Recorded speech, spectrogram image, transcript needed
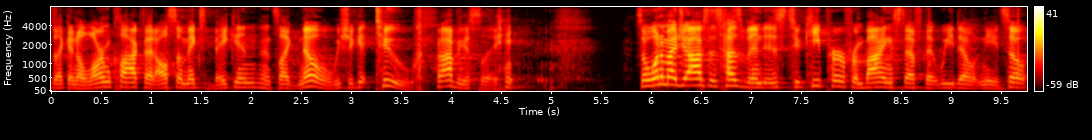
like an alarm clock that also makes bacon. And it's like, no, we should get two, obviously. so, one of my jobs as husband is to keep her from buying stuff that we don't need. So,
